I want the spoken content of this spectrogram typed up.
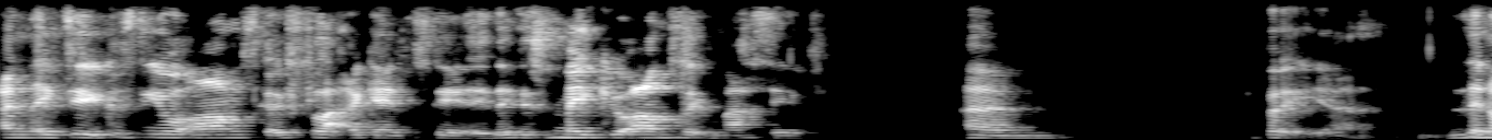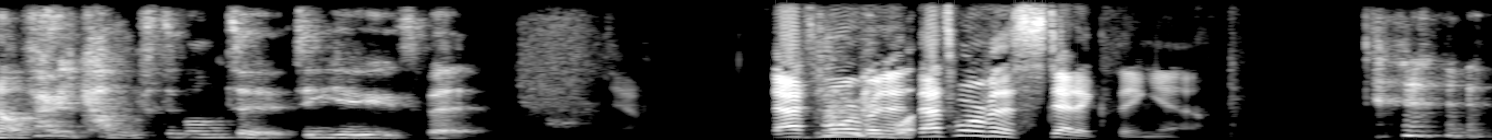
and they do because your arms go flat against it. They just make your arms look massive. Um, but yeah, they're not very comfortable to to use. But yeah, That's more of an what- that's more of an aesthetic thing. Yeah. yeah.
